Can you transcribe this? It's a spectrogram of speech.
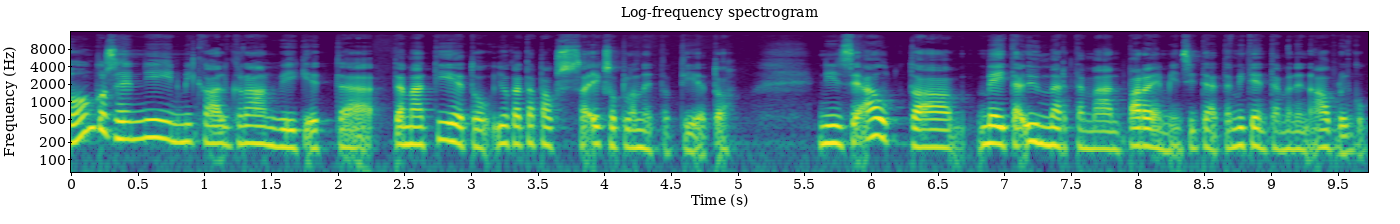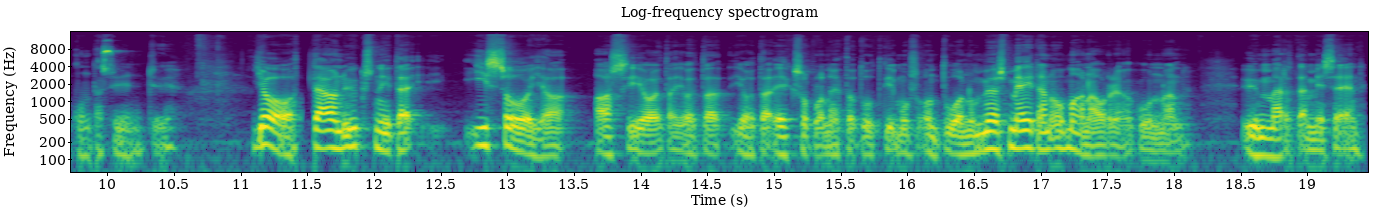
Onko se niin, Mikael Granvik, että tämä tieto, joka tapauksessa eksoplaneettatieto, niin se auttaa meitä ymmärtämään paremmin sitä, että miten tämmöinen aurinkokunta syntyy? Joo, tämä on yksi niitä isoja asioita, joita, joita eksoplaneettatutkimus on tuonut myös meidän oman aurinkokunnan ymmärtämiseen.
